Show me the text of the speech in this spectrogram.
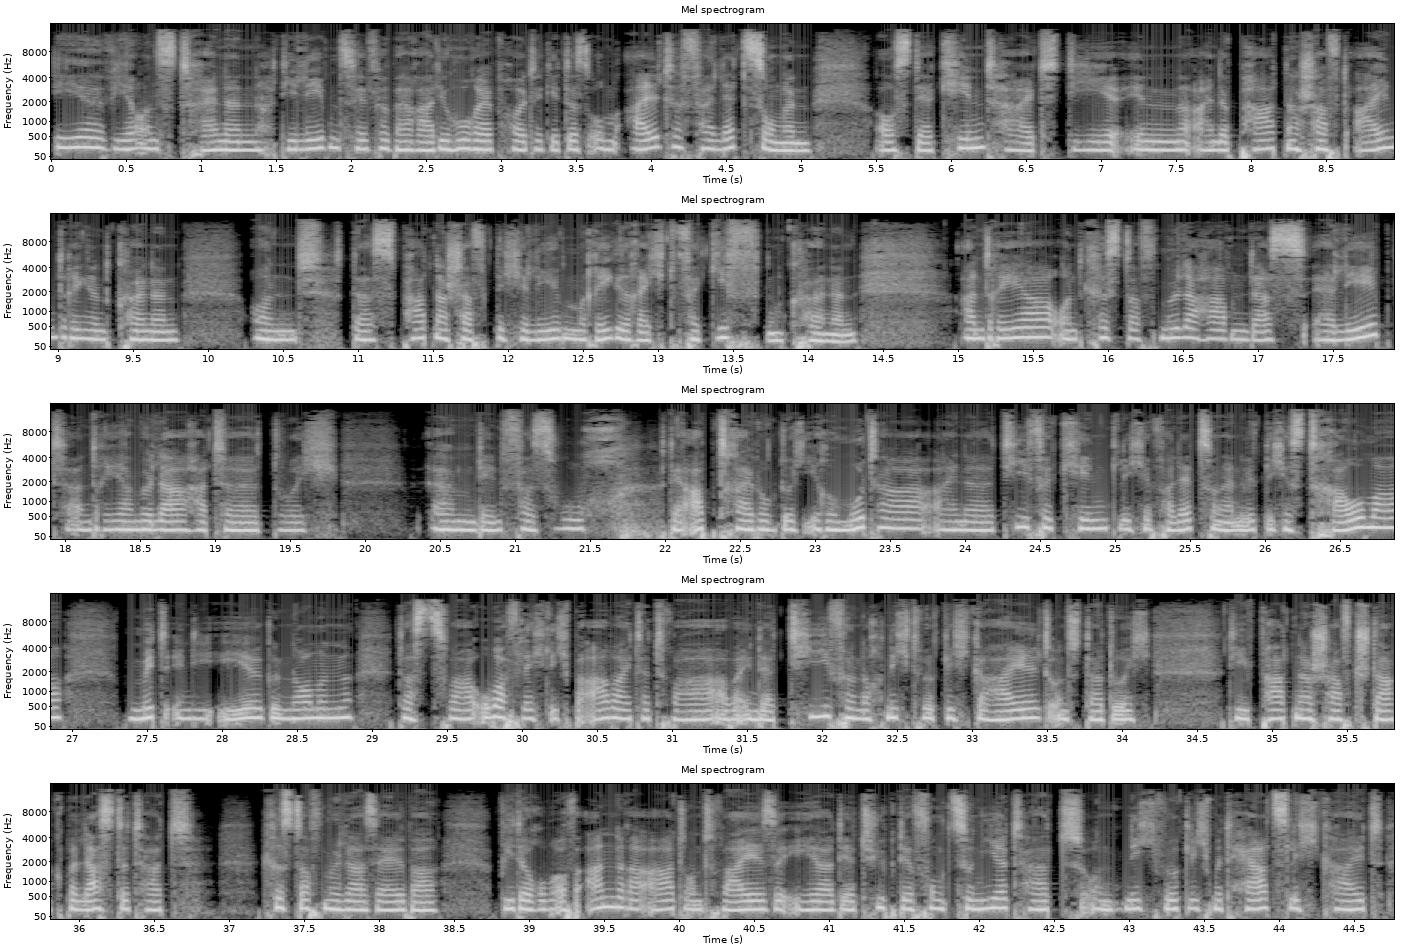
Ehe wir uns trennen, die Lebenshilfe bei Radio Horeb. Heute geht es um alte Verletzungen aus der Kindheit, die in eine Partnerschaft eindringen können und das partnerschaftliche Leben regelrecht vergiften können. Andrea und Christoph Müller haben das erlebt. Andrea Müller hatte durch ähm, den Versuch der Abtreibung durch ihre Mutter eine tiefe kindliche Verletzung, ein wirkliches Trauma mit in die Ehe genommen, das zwar oberflächlich bearbeitet war, aber in der Tiefe noch nicht wirklich geheilt und dadurch die Partnerschaft stark belastet hat. Christoph Müller selber wiederum auf andere Art und Weise eher der Typ, der funktioniert hat und nicht wirklich mit Herzlichkeit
